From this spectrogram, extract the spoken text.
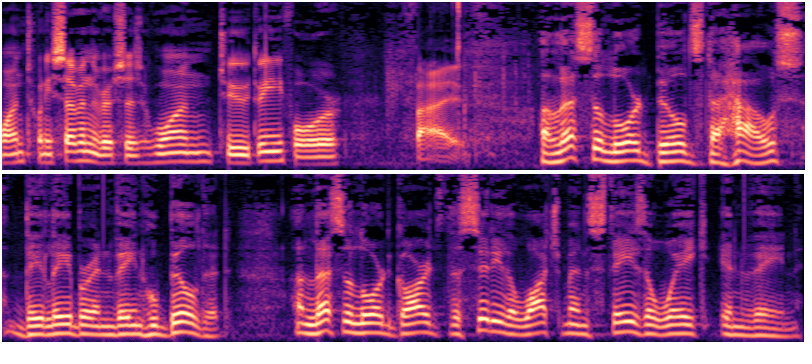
127 verses 1, 2, 3, 4, 5. Unless the Lord builds the house, they labor in vain who build it. Unless the Lord guards the city, the watchman stays awake in vain.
